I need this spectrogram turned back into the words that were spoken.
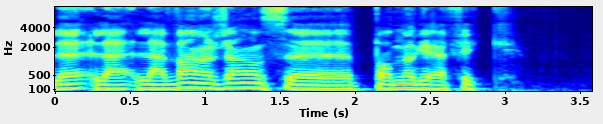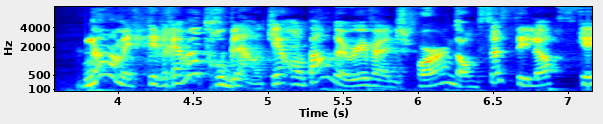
le- la, la vengeance euh, pornographique. Non, mais c'est vraiment troublant, OK? On parle de revenge porn. Donc, ça, c'est lorsque,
